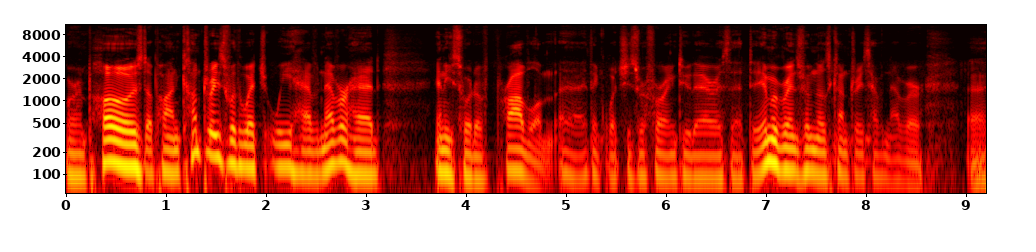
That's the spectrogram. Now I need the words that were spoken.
were imposed upon countries with which we have never had any sort of problem. Uh, I think what she's referring to there is that the immigrants from those countries have never uh,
